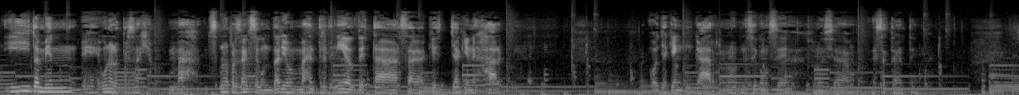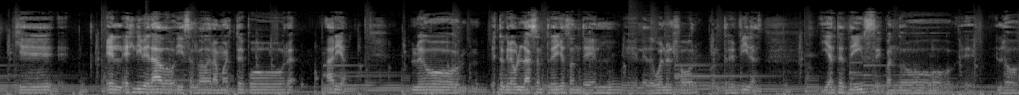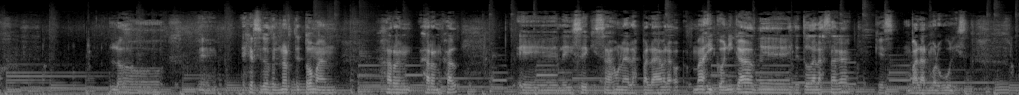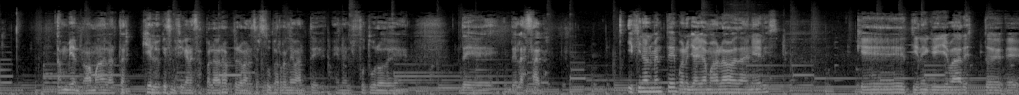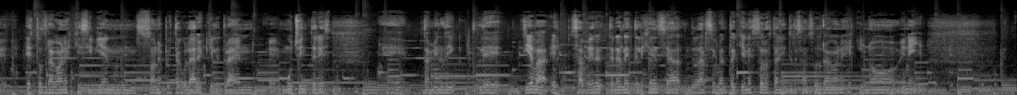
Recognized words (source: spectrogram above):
Y también eh, uno de los personajes más, uno de los personajes secundarios más entretenidos de esta saga, que es Jaqen Hart, o Jaqen Gar, ¿no? sé cómo se pronuncia exactamente, que él es liberado y es salvado de la muerte por Arya. Luego esto crea un lazo entre ellos donde él eh, le devuelve el favor con tres vidas. Y antes de irse, cuando eh, los, los eh, ejércitos del norte toman Harrenhal, eh, le dice quizás una de las palabras más icónicas de, toda la saga, que es Valar Morgulis. También no vamos a adelantar qué es lo que significan esas palabras, pero van a ser súper relevantes en el futuro de, de, la saga. Y finalmente, bueno, ya habíamos hablado de Daenerys, que tiene que llevar este, eh, estos dragones que si bien son espectaculares, que le traen eh, mucho interés, también le, le, lleva el saber, tener la inteligencia de darse cuenta quiénes solo están interesados en sus dragones y no en ella.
